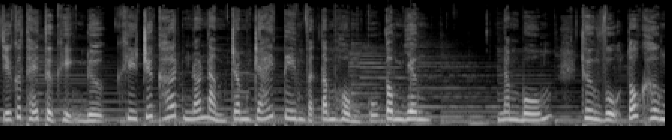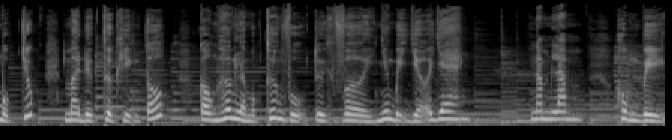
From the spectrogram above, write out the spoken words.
chỉ có thể thực hiện được khi trước hết nó nằm trong trái tim và tâm hồn của công dân. Năm 4, thương vụ tốt hơn một chút mà được thực hiện tốt, còn hơn là một thương vụ tuyệt vời nhưng bị dở dang. Năm 5, hùng biện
